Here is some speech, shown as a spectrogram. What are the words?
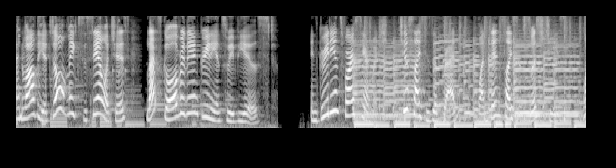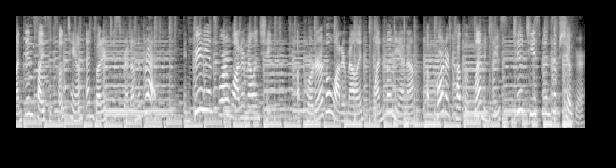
And while the adult makes the sandwiches, let's go over the ingredients we've used. Ingredients for a sandwich. Two slices of bread, one thin slice of Swiss cheese, one thin slice of cooked ham, and butter to spread on the bread. Ingredients for a watermelon shake. A quarter of a watermelon, one banana, a quarter cup of lemon juice, two teaspoons of sugar.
